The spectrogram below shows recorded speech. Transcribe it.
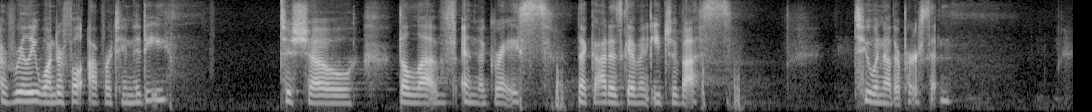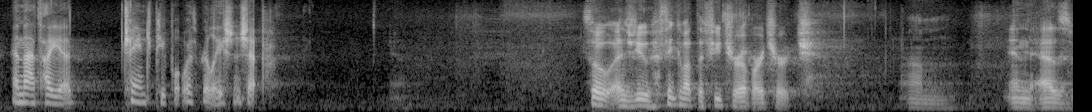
a really wonderful opportunity to show the love and the grace that God has given each of us to another person. And that's how you change people with relationship. So, as you think about the future of our church, um, and as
